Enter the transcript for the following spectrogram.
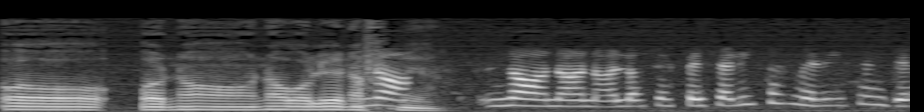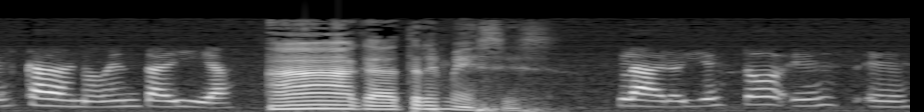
o, no, no volvieron a fumigar? No, no, no. Los especialistas me dicen que es cada 90 días. Ah, cada tres meses. Claro, y esto es, es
